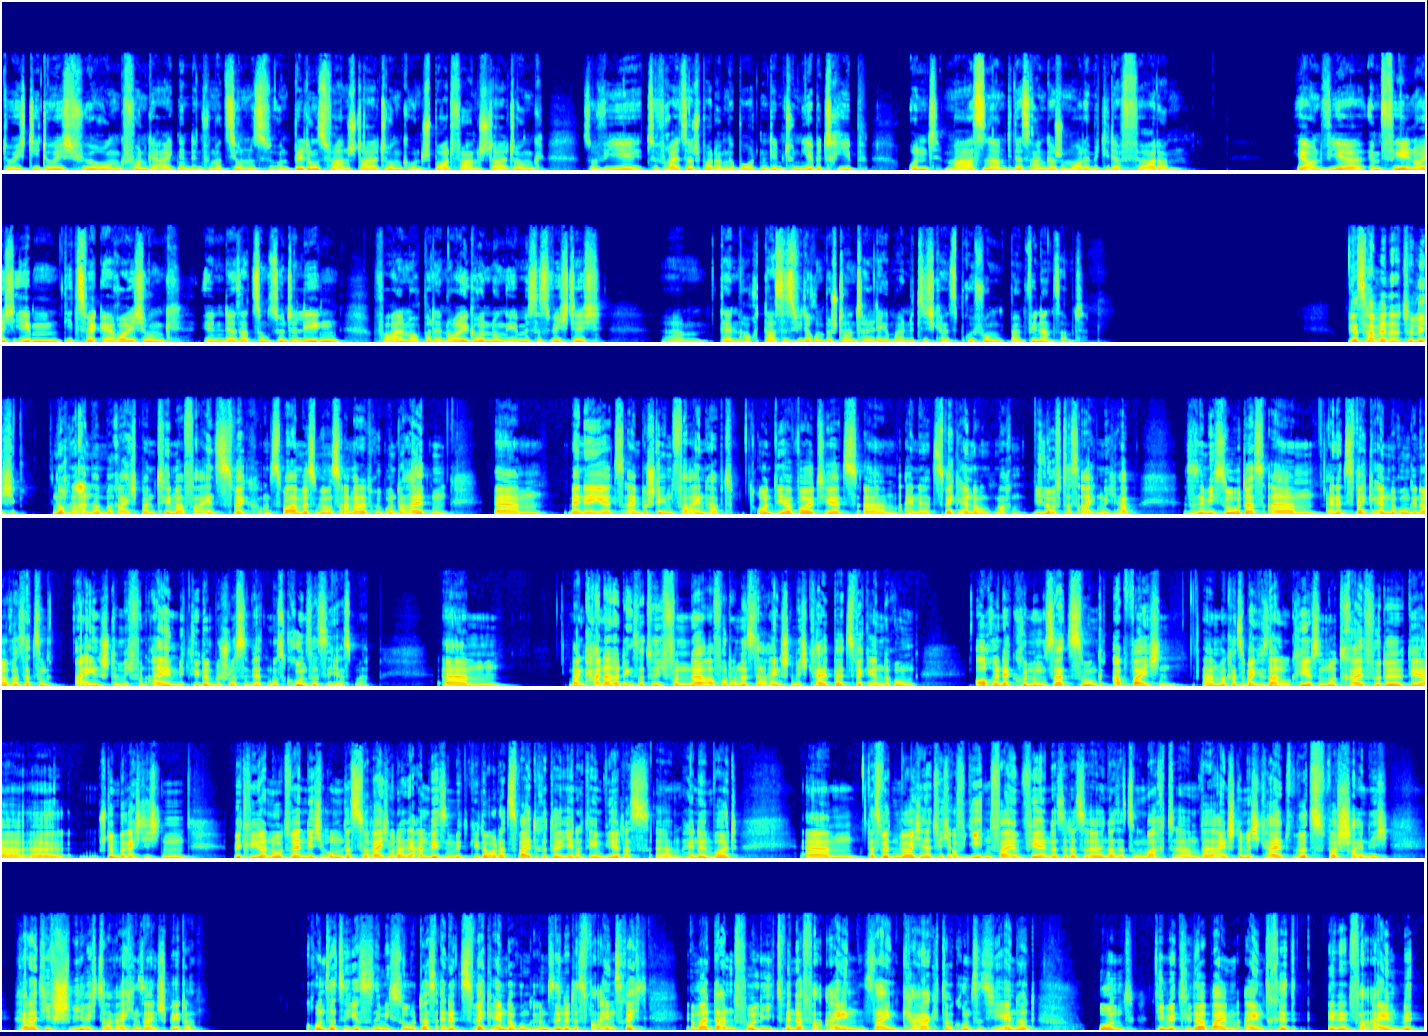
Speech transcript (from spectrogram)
durch die Durchführung von geeigneten Informations- und Bildungsveranstaltungen und Sportveranstaltungen sowie zu Freizeitsportangeboten, dem Turnierbetrieb und Maßnahmen, die das Engagement der Mitglieder fördern. Ja, und wir empfehlen euch eben, die Zweckerreichung in der Satzung zu hinterlegen. Vor allem auch bei der Neugründung eben ist das wichtig. Ähm, denn auch das ist wiederum Bestandteil der Gemeinnützigkeitsprüfung beim Finanzamt. Jetzt haben wir natürlich noch einen anderen Bereich beim Thema Vereinszweck. Und zwar müssen wir uns einmal darüber unterhalten, ähm, wenn ihr jetzt einen bestehenden Verein habt und ihr wollt jetzt ähm, eine Zweckänderung machen, wie läuft das eigentlich ab? Es ist nämlich so, dass ähm, eine Zweckänderung in eurer Satzung einstimmig von allen Mitgliedern beschlossen werden muss, grundsätzlich erstmal. Ähm, man kann allerdings natürlich von der Erfordernis der Einstimmigkeit bei Zweckänderungen auch in der Gründungssatzung abweichen. Ähm, man kann zum Beispiel sagen, okay, es sind nur drei Viertel der äh, stimmberechtigten Mitglieder notwendig, um das zu erreichen, oder der anwesenden Mitglieder oder zwei Drittel, je nachdem, wie ihr das ähm, handeln wollt. Ähm, das würden wir euch natürlich auf jeden Fall empfehlen, dass ihr das äh, in der Satzung macht, ähm, weil Einstimmigkeit wird wahrscheinlich relativ schwierig zu erreichen sein später. Grundsätzlich ist es nämlich so, dass eine Zweckänderung im Sinne des Vereinsrechts immer dann vorliegt, wenn der Verein seinen Charakter grundsätzlich ändert und die Mitglieder beim Eintritt in den Verein mit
